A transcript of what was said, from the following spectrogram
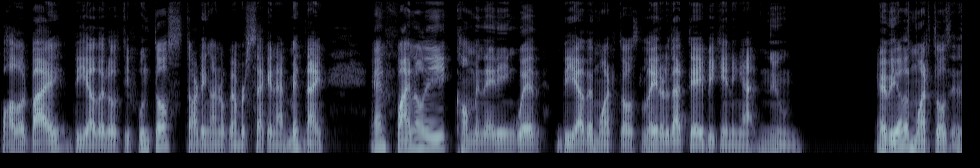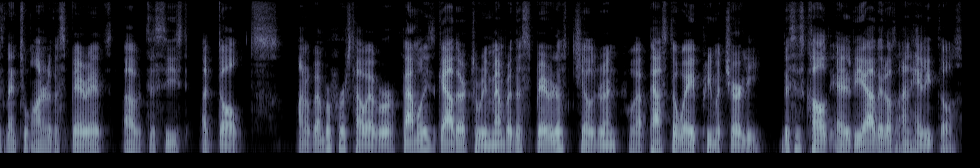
followed by Dia de los Difuntos starting on November 2nd at midnight, and finally culminating with Dia de Muertos later that day beginning at noon. El Dia de Muertos is meant to honor the spirits of deceased adults. On November 1st, however, families gather to remember the spirit of children who have passed away prematurely. This is called El Dia de los Angelitos,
